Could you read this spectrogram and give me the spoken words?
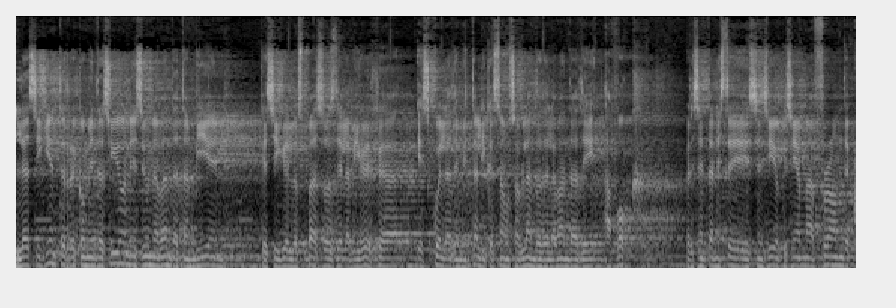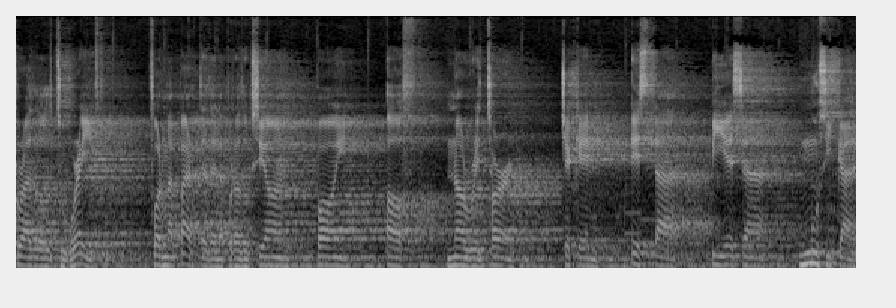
La siguiente recomendación es de una banda también que sigue los pasos de la vieja escuela de Metallica. Estamos hablando de la banda de Avok. Presentan este sencillo que se llama From the Cradle to Grave. Forma parte de la producción Point of No Return. Chequen esta pieza musical.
